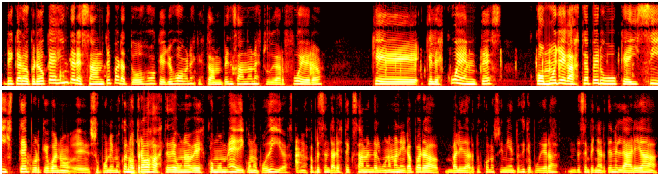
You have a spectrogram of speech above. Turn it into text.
Ricardo, creo que es interesante para todos aquellos jóvenes que están pensando en estudiar fuera, que, que les cuentes ¿Cómo llegaste a Perú? ¿Qué hiciste? Porque, bueno, eh, suponemos que no trabajaste de una vez como médico, no podías. Tenías que presentar este examen de alguna manera para validar tus conocimientos y que pudieras desempeñarte en el área,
